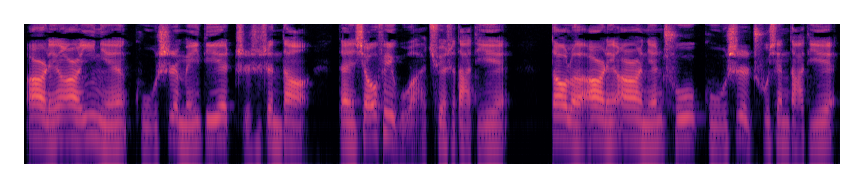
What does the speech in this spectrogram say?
二零二一年股市没跌，只是震荡，但消费股啊却是大跌。到了二零二二年初，股市出现大跌，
